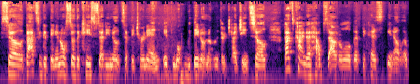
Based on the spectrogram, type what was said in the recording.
So that's a good thing. And also the case study notes that they turn in, it, they don't know who they're judging. So that's kind of helps out a little bit because, you know,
